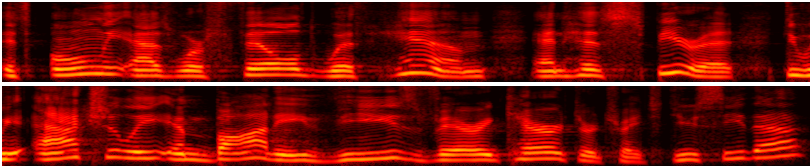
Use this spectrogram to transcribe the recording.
it's only as we're filled with Him and His Spirit do we actually embody these very character traits. Do you see that?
